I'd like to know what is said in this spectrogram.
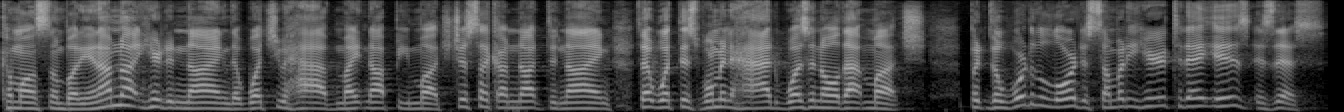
Come on, somebody. And I'm not here denying that what you have might not be much, just like I'm not denying that what this woman had wasn't all that much. But the word of the Lord to somebody here today is, is this.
